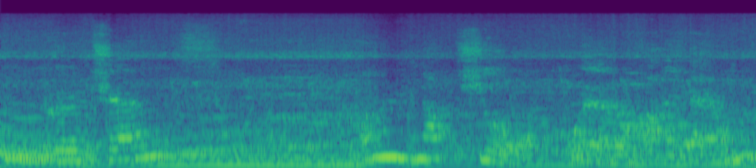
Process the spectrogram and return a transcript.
a chance? I'm not sure where I am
